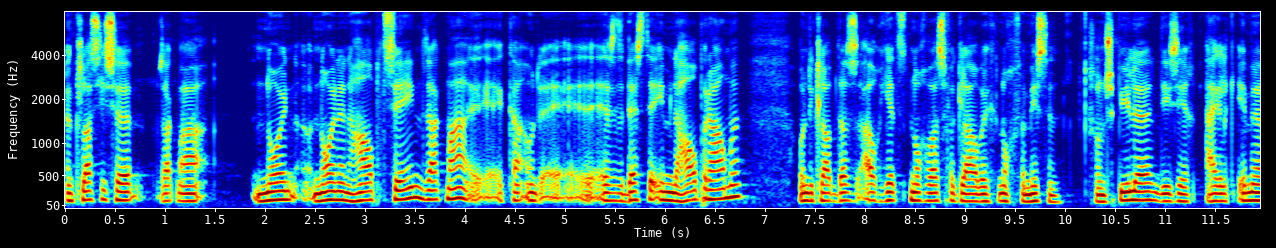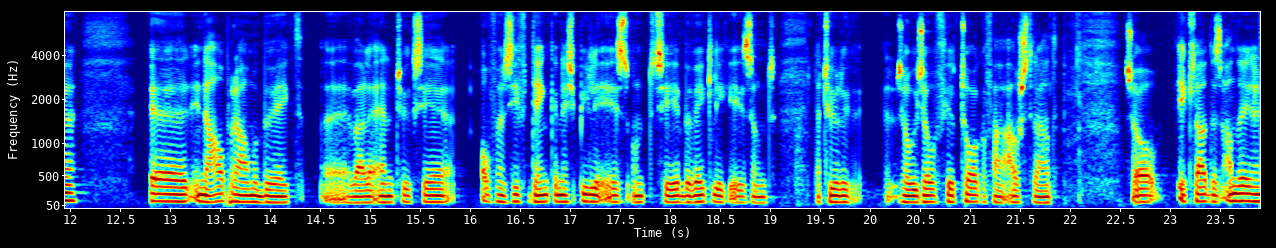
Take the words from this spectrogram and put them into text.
ein klassischer, sag mal, 9, 9,5, 10, sag mal. Er und er ist das Beste in der Hauptraum. Und ich glaube, das ist auch jetzt noch was wir, glaube ich, noch vermissen. Zo'n Spieler die sich eigentlich immer äh, in der Hauptraum bewegt. Äh, weil er natürlich sehr offensiv denkende Spieler ist und sehr beweglich ist und natürlich sowieso viel Torgefahr ausstrahlt. So, ich glaube, das andere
